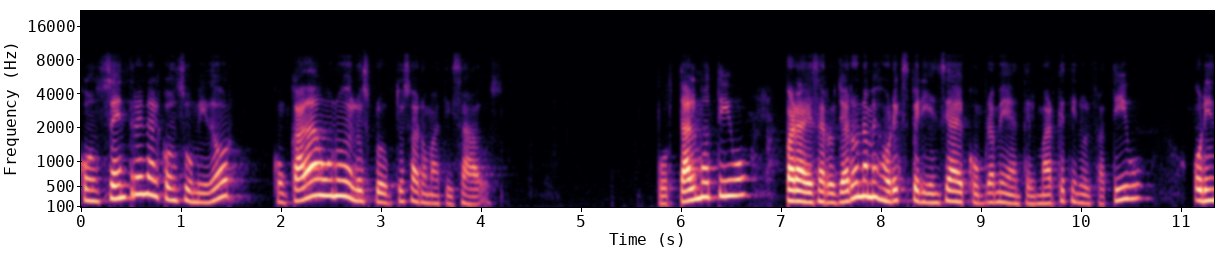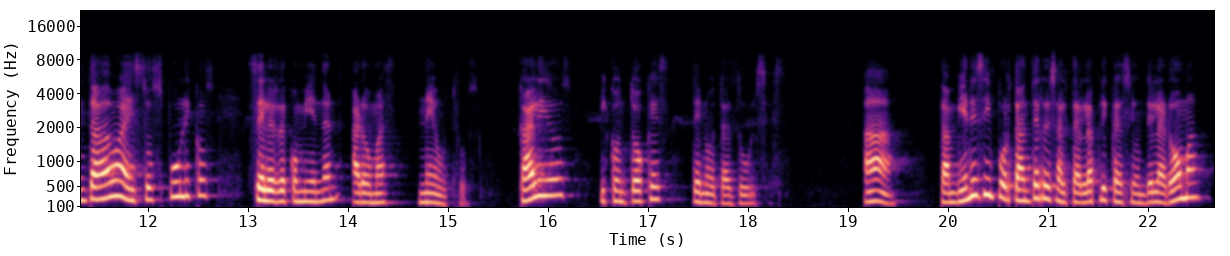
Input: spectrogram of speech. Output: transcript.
concentren al consumidor con cada uno de los productos aromatizados. Por tal motivo, para desarrollar una mejor experiencia de compra mediante el marketing olfativo, orientado a estos públicos, se les recomiendan aromas neutros, cálidos y con toques de notas dulces. Ah, también es importante resaltar la aplicación del aroma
